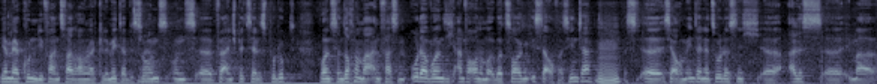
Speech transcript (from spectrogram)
Wir haben ja Kunden, die fahren 200, 300 Kilometer bis zu uns und äh, für ein spezielles Produkt wollen es dann doch nochmal anfassen oder wollen sich einfach auch nochmal überzeugen, ist da auch was hinter. Mhm. Das äh, ist ja auch im Internet so, dass nicht äh, alles äh, immer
